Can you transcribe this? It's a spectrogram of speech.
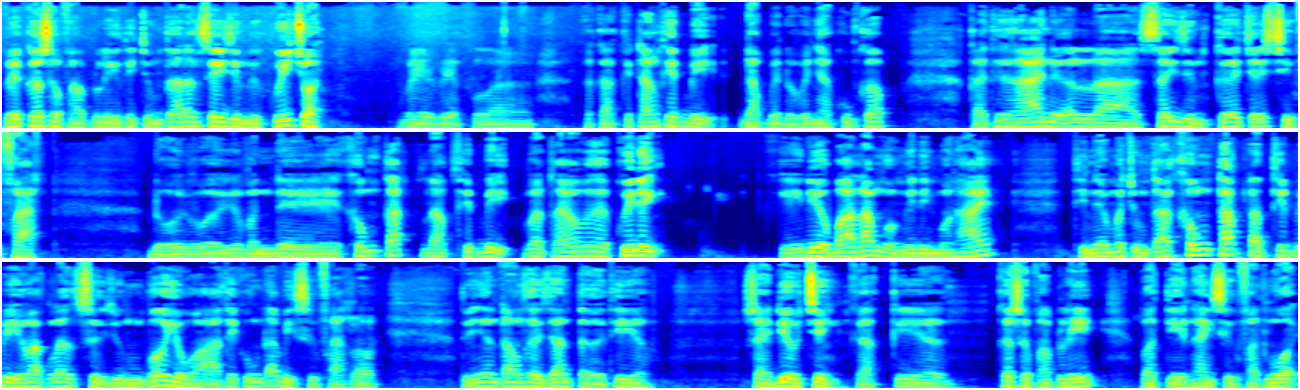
về cơ sở pháp lý thì chúng ta đang xây dựng cái quy chuẩn về việc là các cái trang thiết bị đặc biệt đối với nhà cung cấp. Cái thứ hai nữa là xây dựng cơ chế xử phạt đối với cái vấn đề không tắt đạp thiết bị và theo quy định cái điều 35 của nghị định 12 ấy, thì nếu mà chúng ta không tắt đặt thiết bị hoặc là sử dụng vô hiệu hóa thì cũng đã bị xử phạt rồi. Tuy nhiên trong thời gian tới thì sẽ điều chỉnh các cái ờ, cơ sở pháp lý và tiến hành xử phạt nguội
